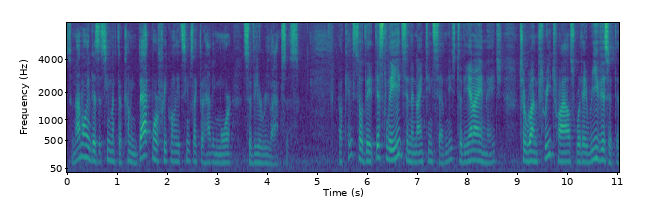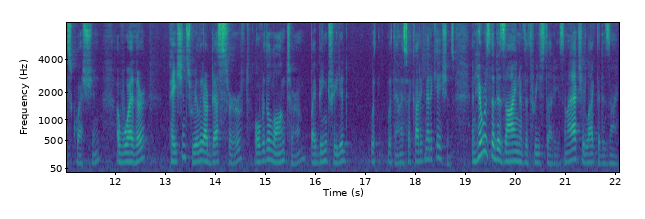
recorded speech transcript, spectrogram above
So not only does it seem like they're coming back more frequently, it seems like they're having more severe relapses. Okay, so the, this leads in the 1970s to the NIMH to run three trials where they revisit this question of whether patients really are best served over the long term by being treated with, with antipsychotic medications. And here was the design of the three studies, and I actually like the design.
